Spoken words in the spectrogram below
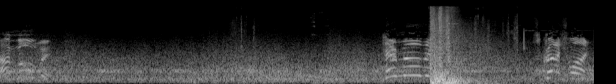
I'm moving. They're moving! Scratch one!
